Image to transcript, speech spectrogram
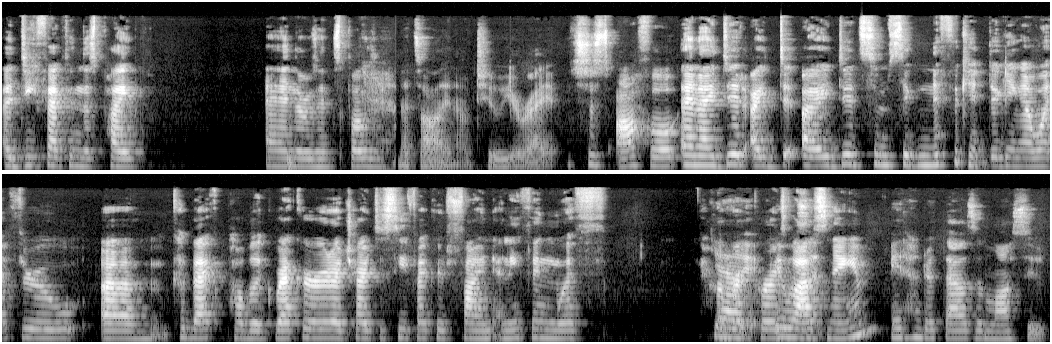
a defect in this pipe, and there was an explosion. That's all I know too. You're right. It's just awful. And I did, I did, I did some significant digging. I went through um, Quebec Public Record. I tried to see if I could find anything with Herbert it- Purd's last name. Eight hundred thousand lawsuit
